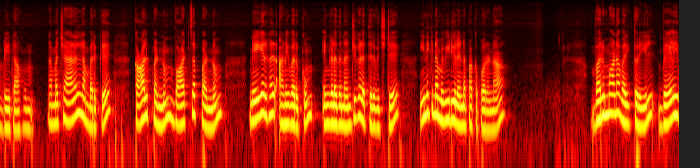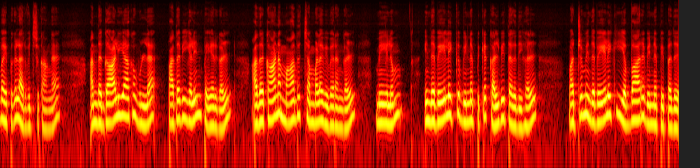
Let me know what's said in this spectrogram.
அப்டேட் ஆகும். நம்ம சேனல் நம்பருக்கு கால் பண்ணும் வாட்ஸ்அப் பண்ணும் நேயர்கள் அனைவருக்கும் எங்களது நன்றிகளை தெரிவிச்சுட்டு இன்றைக்கி நம்ம வீடியோவில் என்ன பார்க்க போகிறோன்னா வருமான வரித்துறையில் வேலைவாய்ப்புகள் அறிவிச்சிருக்காங்க. அந்த காலியாக உள்ள பதவிகளின் பெயர்கள் அதற்கான மாதச் சம்பள விவரங்கள் மேலும் இந்த வேலைக்கு விண்ணப்பிக்க கல்வி தகுதிகள் மற்றும் இந்த வேலைக்கு எவ்வாறு விண்ணப்பிப்பது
